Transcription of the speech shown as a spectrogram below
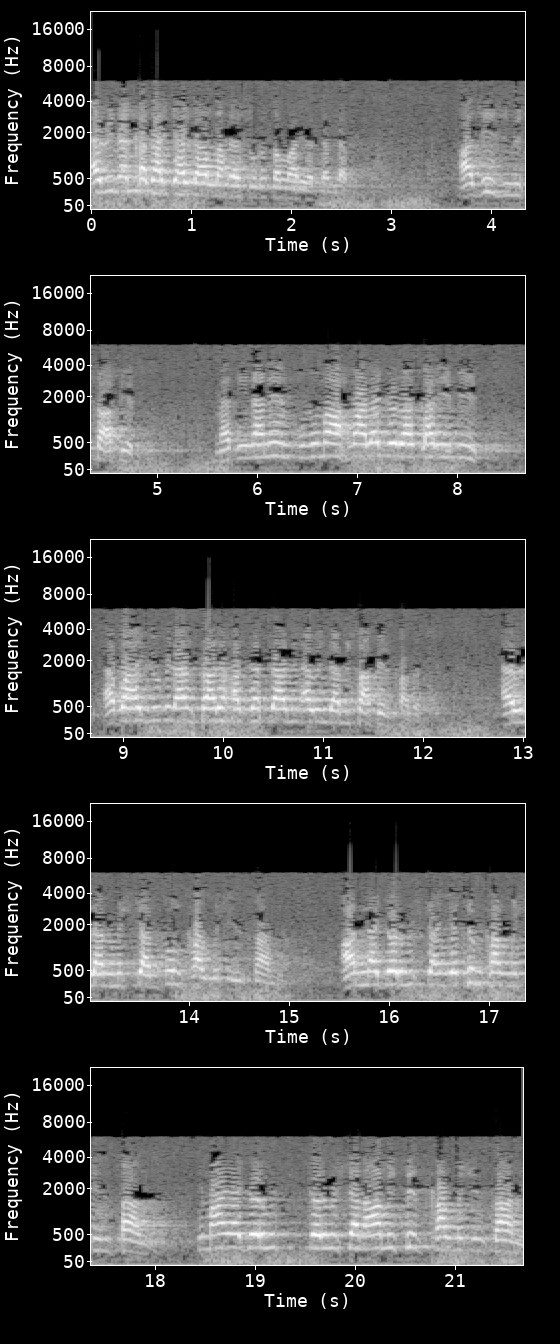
evine kadar geldi Allah Resulü sallallahu aleyhi ve sellem. Aziz misafir, Medine'nin umuma ahvale göre garibi, Ebu Eyyub Ensari Hazretlerinin evinde misafir kalır. Evlenmişken dul kalmış insan, anne görmüşken yetim kalmış insan, himaye görmüş, görmüşken amisiz kalmış insan,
